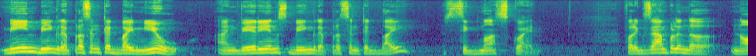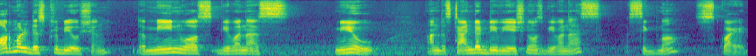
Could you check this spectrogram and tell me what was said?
mean being represented by mu and variance being represented by sigma squared. For example, in the normal distribution the mean was given as mu and the standard deviation was given as sigma squared.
